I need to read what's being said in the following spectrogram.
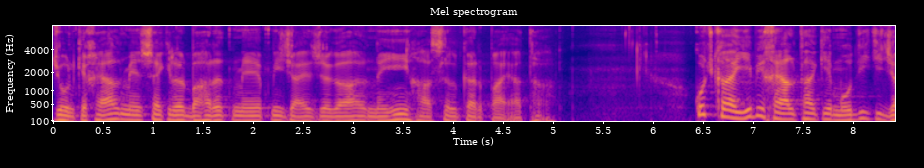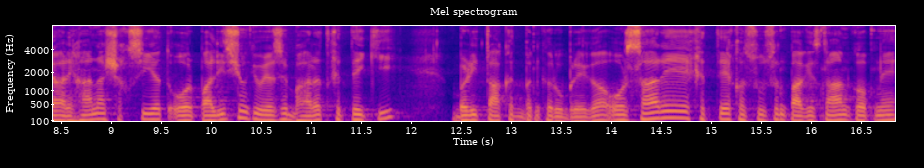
جو ان کے خیال میں سیکولر بھارت میں اپنی جائز جگہ نہیں حاصل کر پایا تھا۔ کچھ کا یہ بھی خیال تھا کہ مودی کی جارحانہ شخصیت اور پالیسیوں کی وجہ سے بھارت خطے کی بڑی طاقت بن کر ابھرے گا اور سارے خطے خصوصاً پاکستان کو اپنے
